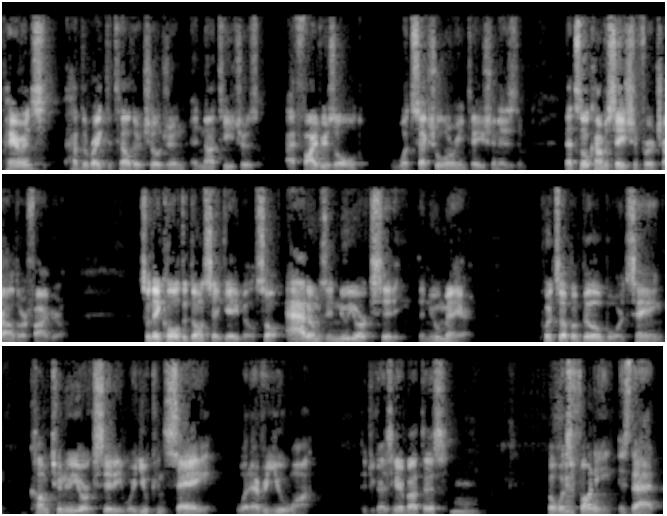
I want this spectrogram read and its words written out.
parents have the right to tell their children and not teachers at five years old what sexual orientation is. That's no conversation for a child or a five year old. So they call it the Don't Say Gay bill. So Adams in New York City, the new mayor, puts up a billboard saying, Come to New York City where you can say whatever you want. Did you guys hear about this? Mm. But what's funny is that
